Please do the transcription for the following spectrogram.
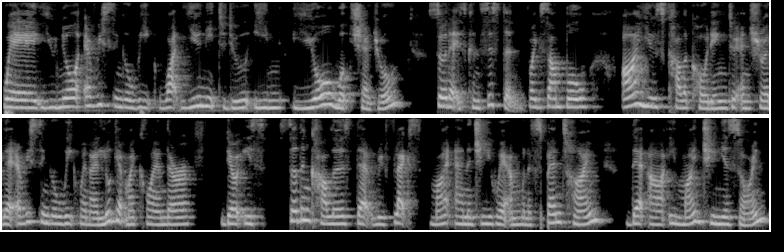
where you know every single week what you need to do in your work schedule so that it's consistent. For example, I use color coding to ensure that every single week when I look at my calendar, there is certain colors that reflects my energy where I'm going to spend time that are in my genius zone.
